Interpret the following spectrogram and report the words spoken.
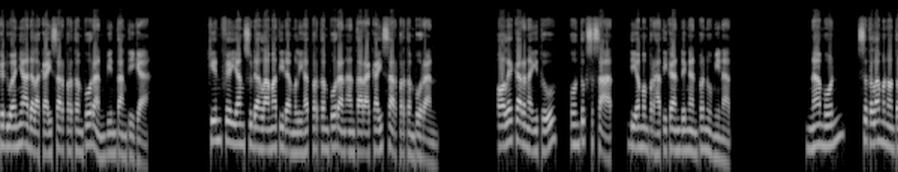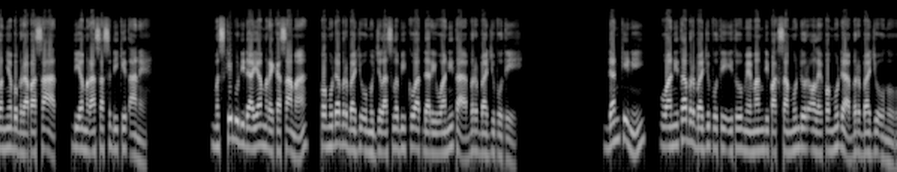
keduanya adalah kaisar pertempuran bintang tiga. Qin Fei yang sudah lama tidak melihat pertempuran antara kaisar pertempuran. Oleh karena itu, untuk sesaat, dia memperhatikan dengan penuh minat. Namun, setelah menontonnya beberapa saat, dia merasa sedikit aneh. Meski budidaya mereka sama, pemuda berbaju ungu jelas lebih kuat dari wanita berbaju putih. Dan kini, wanita berbaju putih itu memang dipaksa mundur oleh pemuda berbaju ungu.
